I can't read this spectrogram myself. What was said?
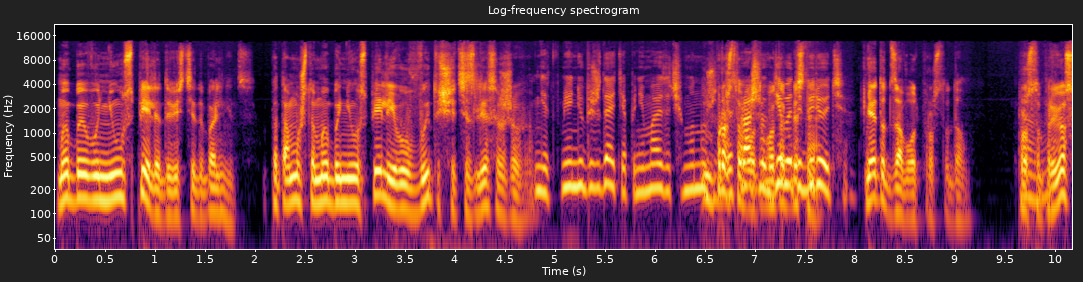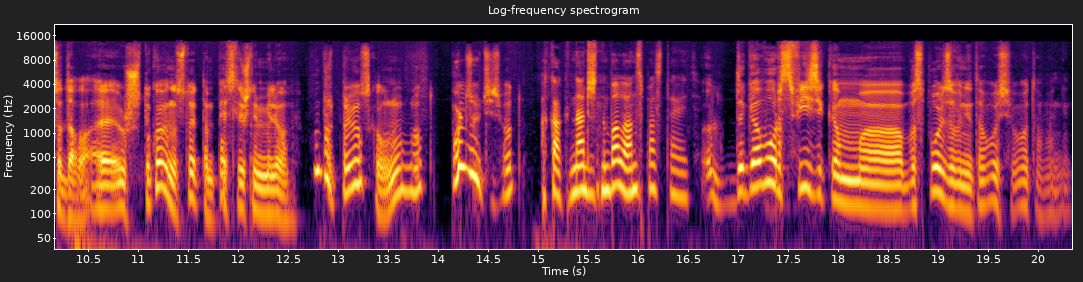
мы бы его не успели довести до больницы. Потому что мы бы не успели его вытащить из леса живым. Нет, меня не убеждайте, я понимаю, зачем он нужен. Ну, просто я спрашиваю, вот- где вот вы это объясняю. берете? Этот завод просто дал. Просто Так. привез и дал. Э, Штуковина стоит там 5 с лишним миллионов. Ну, просто привез, сказал, ну вот, пользуйтесь, вот. А как? Надо же на баланс поставить. Договор с физиком э, об использовании того всего там они...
